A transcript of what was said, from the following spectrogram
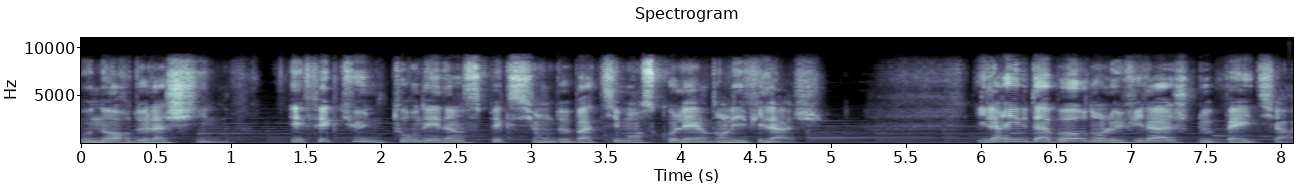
au nord de la Chine, effectue une tournée d'inspection de bâtiments scolaires dans les villages. Il arrive d'abord dans le village de Beitia,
